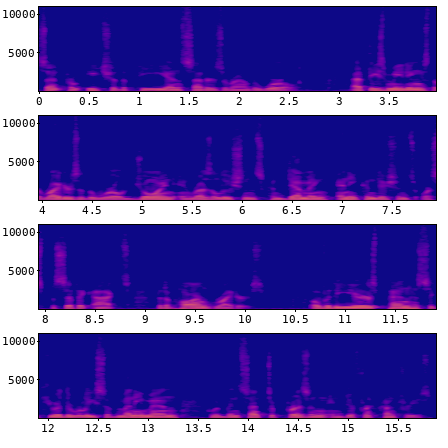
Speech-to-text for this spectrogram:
sent from each of the PEN centers around the world. At these meetings, the writers of the world join in resolutions condemning any conditions or specific acts that have harmed writers. Over the years, PEN has secured the release of many men who had been sent to prison in different countries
